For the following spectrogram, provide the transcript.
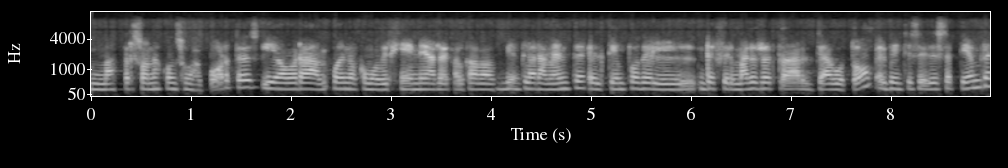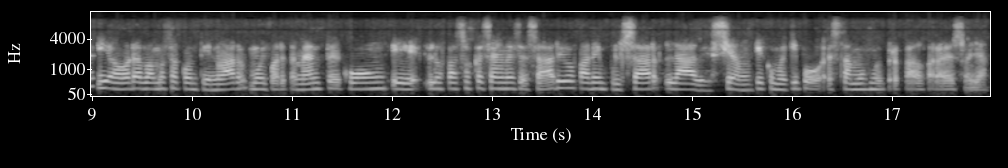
más personas con sus aportes. Y ahora, bueno, como Virginia recalcaba bien claramente, el tiempo del, de firmar y retratar ya agotó el 26 de septiembre. Y ahora vamos a continuar muy fuertemente con eh, los pasos que sean necesarios colectivo para impulsar la adhesión y como equipo estamos muy preparados para eso ya.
